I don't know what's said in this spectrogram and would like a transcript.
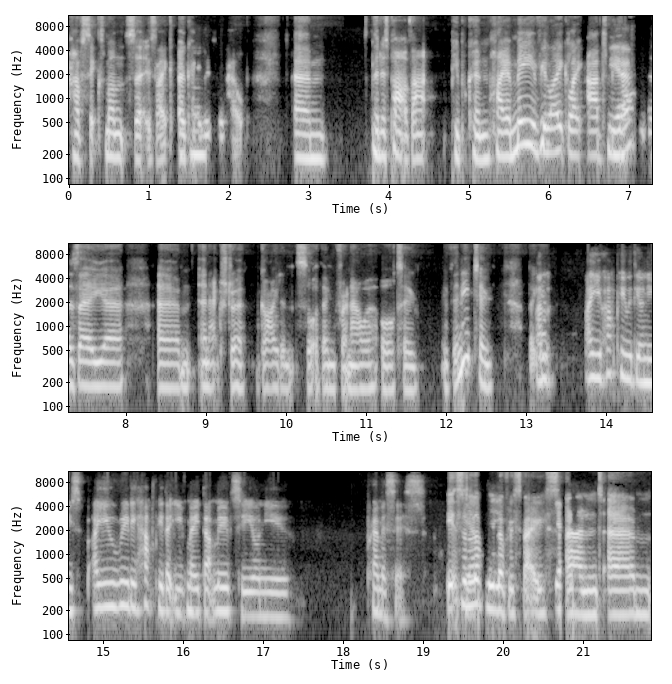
have six months, that it's like, okay, mm-hmm. this will help. Um, then as part of that, people can hire me if you like, like add me yeah. as a uh, um, an extra guidance sort of thing for an hour or two if they need to. But yeah. are you happy with your new? Are you really happy that you've made that move to your new premises? It's a yeah. lovely, lovely space, and um,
